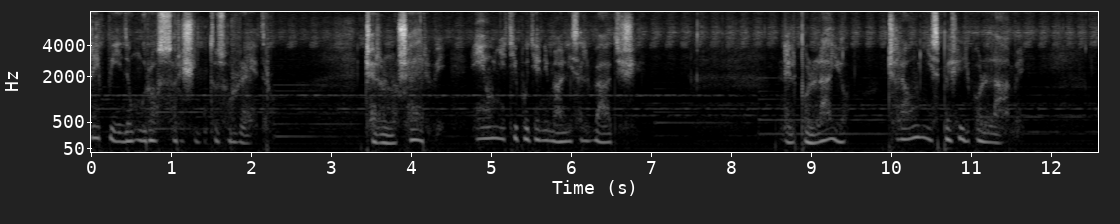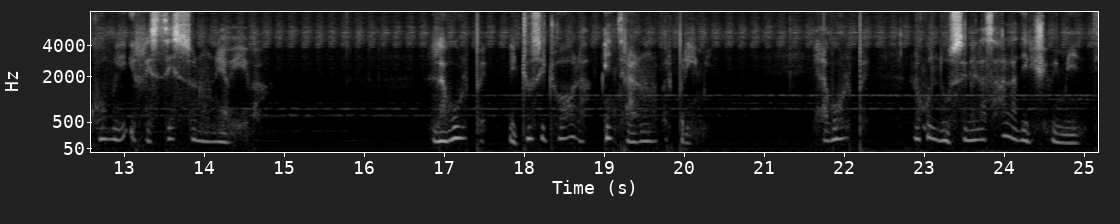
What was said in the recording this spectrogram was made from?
re vide un grosso recinto sul retro C'erano cervi e ogni tipo di animali selvatici. Nel pollaio c'era ogni specie di pollame, come il re stesso non ne aveva. La volpe e Giussi Giuola entrarono per primi e la volpe lo condusse nella sala dei ricevimenti.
